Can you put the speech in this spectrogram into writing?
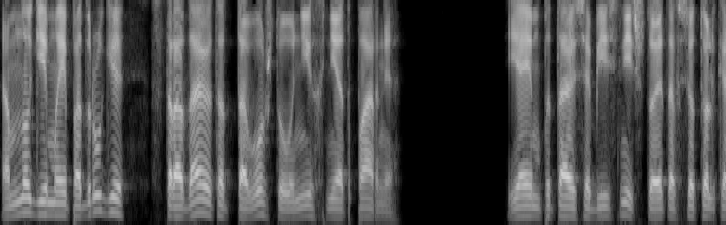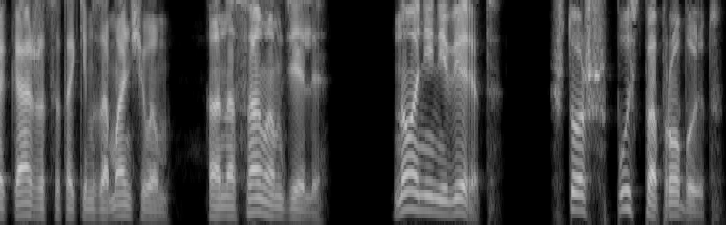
А многие мои подруги страдают от того, что у них нет парня. Я им пытаюсь объяснить, что это все только кажется таким заманчивым, а на самом деле... Но они не верят. Что ж, пусть попробуют.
